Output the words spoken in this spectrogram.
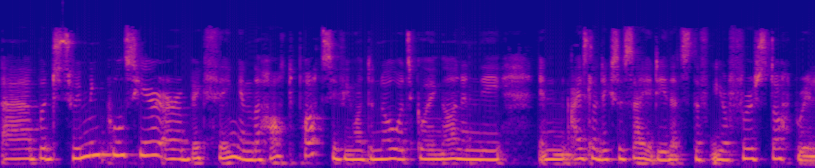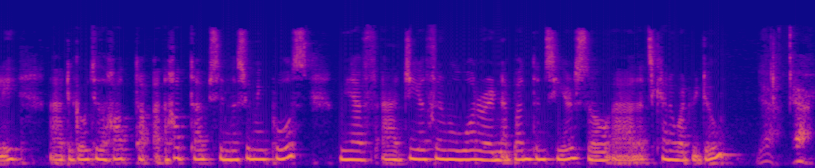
uh, but swimming pools here are a big thing, and the hot pots. If you want to know what's going on in the in Icelandic society, that's the, your first stop really uh, to go to the hot hot tubs in the swimming pools. We have uh, geothermal water in abundance here, so that's kind of what we do. Yeah, yeah.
